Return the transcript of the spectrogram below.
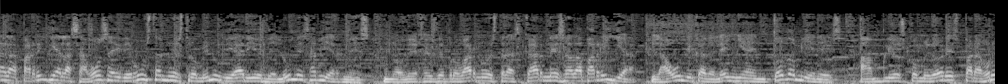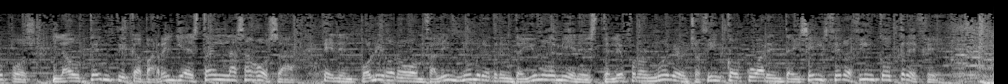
A la parrilla La Sabosa y degusta nuestro menú diario de lunes a viernes. No dejes de probar nuestras carnes a la parrilla, la única de leña en todo Mieres. Amplios comedores para grupos. La auténtica parrilla está en La Sagosa, en el Polígono Gonzalín número 31 de Mieres, teléfono 985 460513.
